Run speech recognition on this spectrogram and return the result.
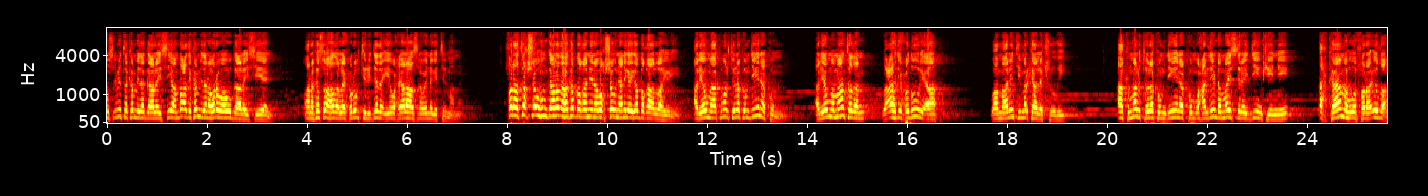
muslimiinta ka mida gaalaysiiyaan bacdi ka midana hore waa u gaalaysiiyeen. Waana ka soo hadallay xuruubtii riddada iyo waxyaalahaasna waa inagii tilmaannay. Falaa takhshawhum gaalada ha ka baqannina wakhshawni aniga iga baqa allah yidhi. Alyawma akmaltu lakum diinakum. Alyowma maantadan waa cahdi xuduuri ah. Waa maalintii markaa la joogay akmaltu lakum diinakum waxaan idiin dhammaystiray diinkiinnii axkaamahu wa faraa'idah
